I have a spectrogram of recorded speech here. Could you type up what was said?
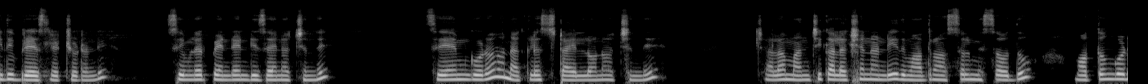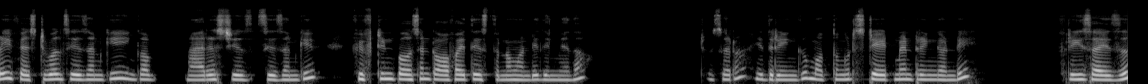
ఇది బ్రేస్లెట్ చూడండి. సిమిలర్ పెండెంట్ డిజైన్ వచ్చింది. సేమ్ కూడా నెక్లెస్ స్టైల్లోనే వచ్చింది. చాలా మంచి కలెక్షన్ అండి. ఇది మాత్రం అస్సలు మిస్ అవద్దు మొత్తం కూడా ఈ ఫెస్టివల్ సీజన్కి ఇంకా మ్యారేజ్ సీజన్కి ఫిఫ్టీన్ పర్సెంట్ ఆఫ్ అయితే ఇస్తున్నామండి దీని మీద. చూసారా? ఇది రింగ్. మొత్తం కూడా స్టేట్మెంట్ రింగ్ అండి. Free size.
